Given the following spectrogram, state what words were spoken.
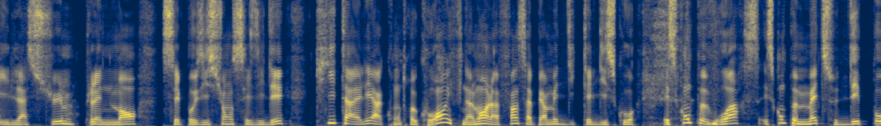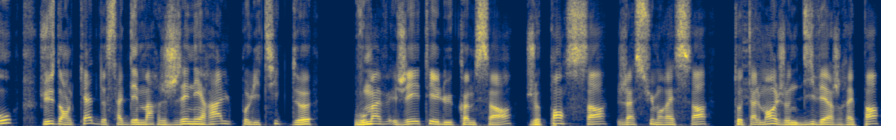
Il assume pleinement ses positions, ses idées, quitte à aller à contre-courant, et finalement, à la fin, ça permet de dicter le discours. Est-ce qu'on peut voir, est-ce qu'on peut mettre ce dépôt juste dans le cadre de sa démarche générale politique de vous j'ai été élu comme ça, je pense ça, j'assumerai ça totalement et je ne divergerai pas,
